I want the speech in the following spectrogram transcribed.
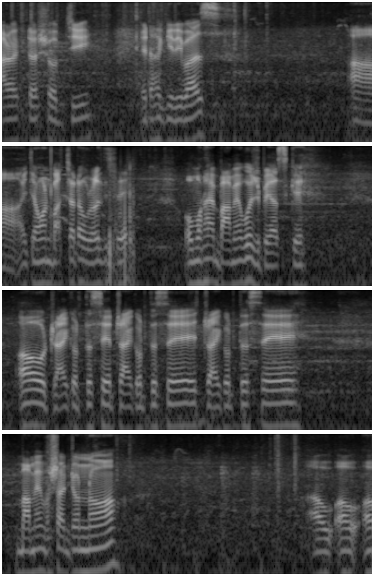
আরও একটা সবজি, এটা গিরিবাজ। এই যে আমার বাচ্চাটা উড়ালে দিছে। ও মনে হয় বামে বসবে আজকে। ও ট্রাই করতেছে ট্রাই করতেছে ট্রাই করতেছে। বামে বসার জন্য। ও ও ও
